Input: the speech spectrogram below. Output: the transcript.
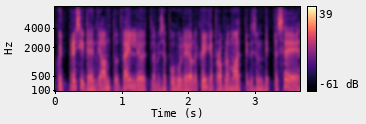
kuid presidendi antud väljaütlemise puhul ei ole kõige problemaatilisem mitte see,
